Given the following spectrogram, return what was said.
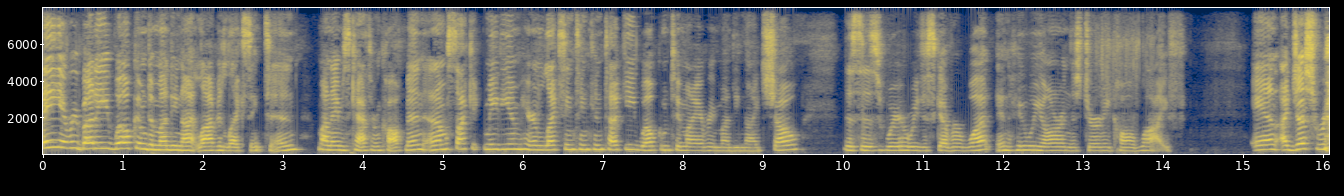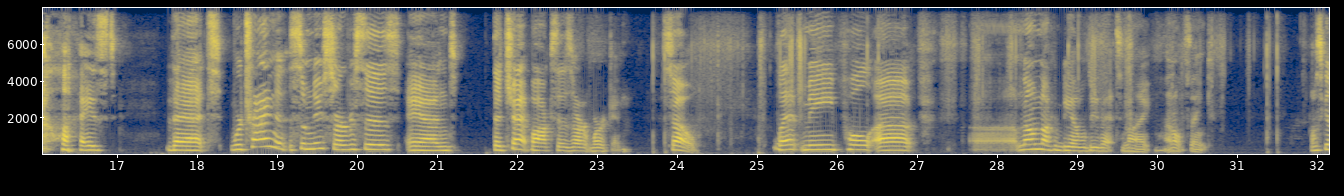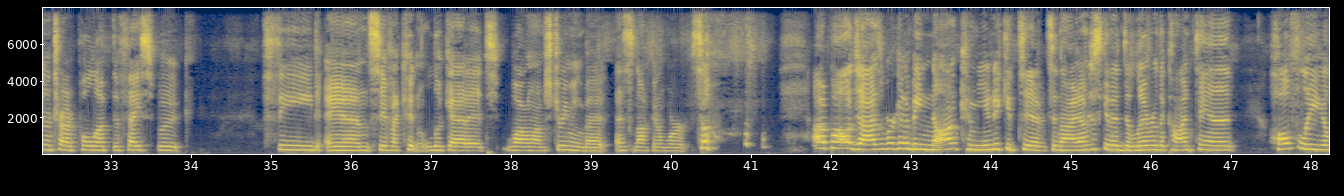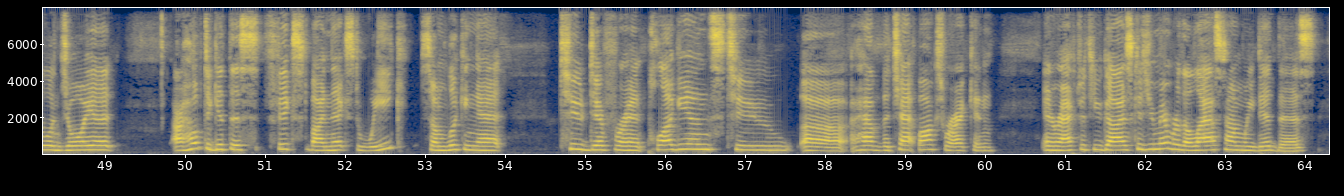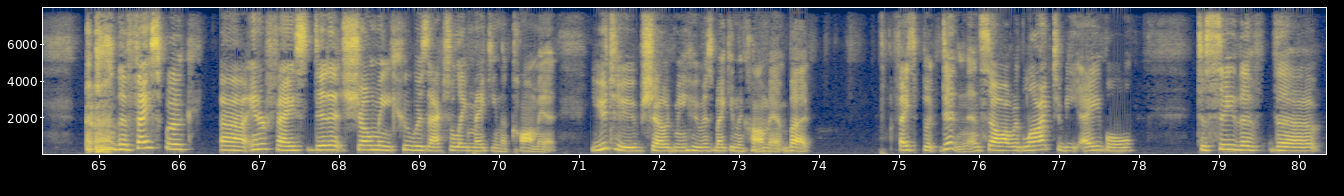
Hey, everybody, welcome to Monday Night Live in Lexington. My name is Katherine Kaufman, and I'm a psychic medium here in Lexington, Kentucky. Welcome to my every Monday night show. This is where we discover what and who we are in this journey called life. And I just realized that we're trying some new services, and the chat boxes aren't working. So let me pull up uh, no, I'm not going to be able to do that tonight. I don't think. I was going to try to pull up the Facebook feed and see if I couldn't look at it while I'm streaming, but it's not going to work. So I apologize. We're going to be non communicative tonight. I'm just going to deliver the content. Hopefully, you'll enjoy it. I hope to get this fixed by next week. So I'm looking at two different plugins to uh, have the chat box where I can interact with you guys. Because you remember the last time we did this, the Facebook uh, interface didn't show me who was actually making the comment. YouTube showed me who was making the comment, but Facebook didn't. And so I would like to be able to see the the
